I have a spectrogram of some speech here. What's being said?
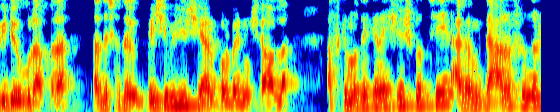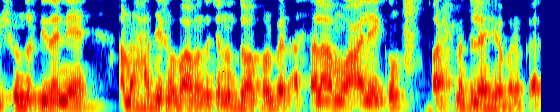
ভিডিওগুলো আপনারা তাদের সাথে বেশি বেশি শেয়ার করবেন, ইনশাআল্লাহ। আজকের মতো এখানে শেষ করছি। আগামীতে আরও সুন্দর সুন্দর ডিজাইন নিয়ে আমরা হাজির হব। আমাদের জন্য দোয়া করবেন। আসসালামু আলাইকুম রহমতুল্লাহি বারকাত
